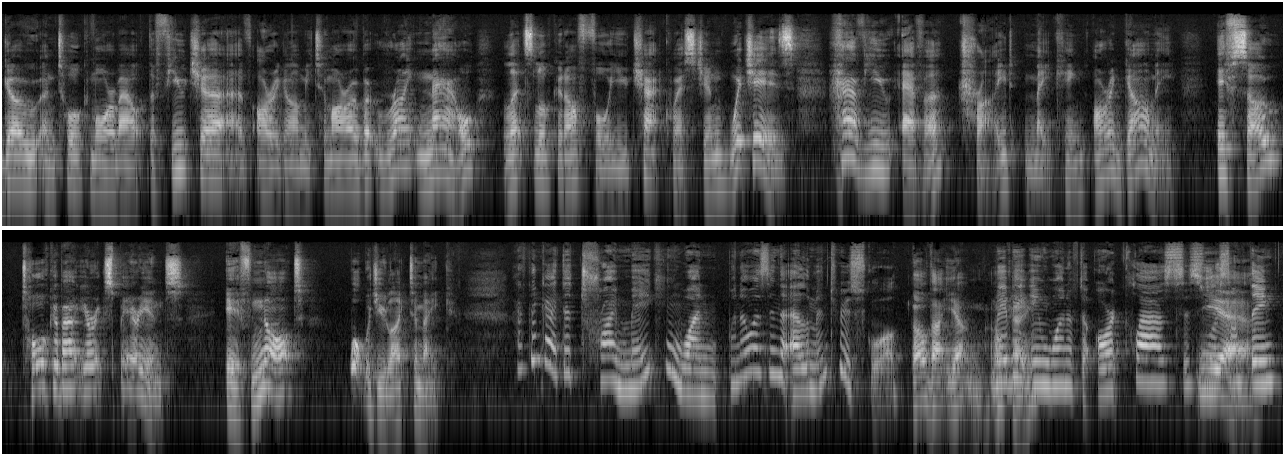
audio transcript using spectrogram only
go and talk more about the future of origami tomorrow, but right now, let's look at our For You chat question, which is Have you ever tried making origami? If so, talk about your experience. If not, what would you like to make? I think I did try making one when I was in the elementary school. Oh, that young. Maybe in one of the art classes or Yeah. something.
